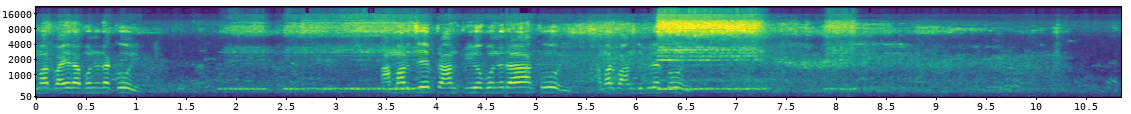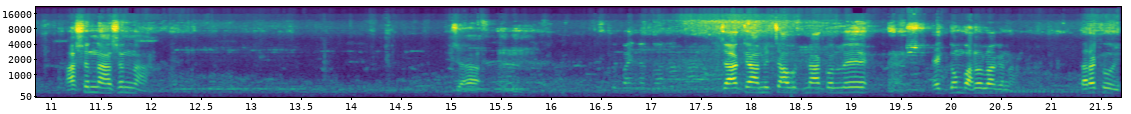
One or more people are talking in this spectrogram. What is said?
আমার ভাইরা বোনেরা কই? আমার যে প্রাণ প্রিয় বোনেরা কই? আমার বান্ধবীরা কই? আসেন না আসেন না। যা যাকে আমি চাউট না করলে একদম ভালো লাগে না। তারা কই?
